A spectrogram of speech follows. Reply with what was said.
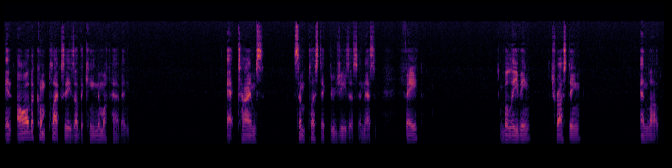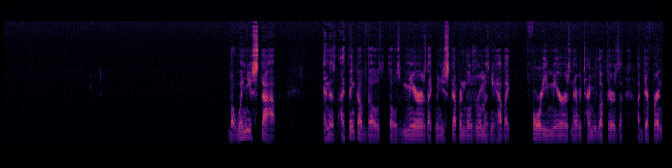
in all the complexities of the kingdom of heaven, at times simplistic through Jesus, and that's faith, believing, trusting, and love. But when you stop, and I think of those those mirrors, like when you step into those rooms and you have like 40 mirrors, and every time you look, there's a, a different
